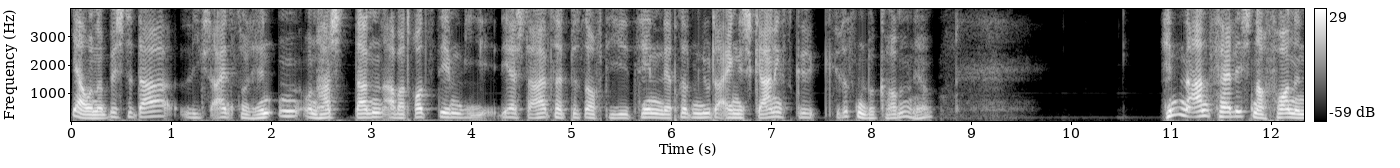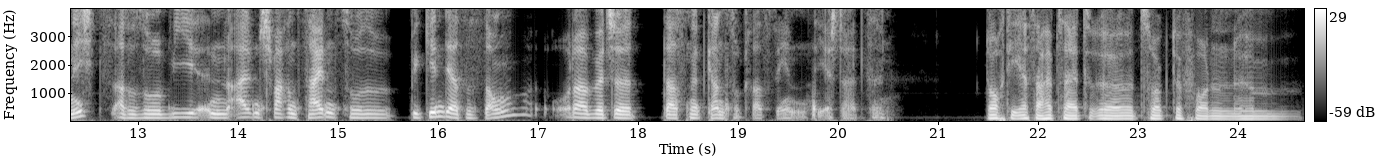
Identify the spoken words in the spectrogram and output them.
Ja, und dann bist du da, liegst 1-0 hinten und hast dann aber trotzdem die, die erste Halbzeit bis auf die 10 der dritten Minute eigentlich gar nichts gerissen bekommen, ja. Hinten anfällig, nach vorne nichts, also so wie in alten schwachen Zeiten zu Beginn der Saison, oder würde das nicht ganz so krass sehen, die erste Halbzeit? Doch, die erste Halbzeit äh, zeugte von, ähm,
